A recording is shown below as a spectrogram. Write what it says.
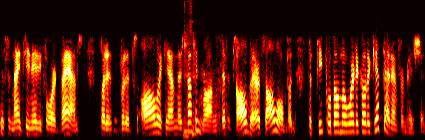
this is 1984 advanced, but it but it's all again. There's mm-hmm. nothing wrong with it. It's all there. It's all open, but people don't know where to go to get that information.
